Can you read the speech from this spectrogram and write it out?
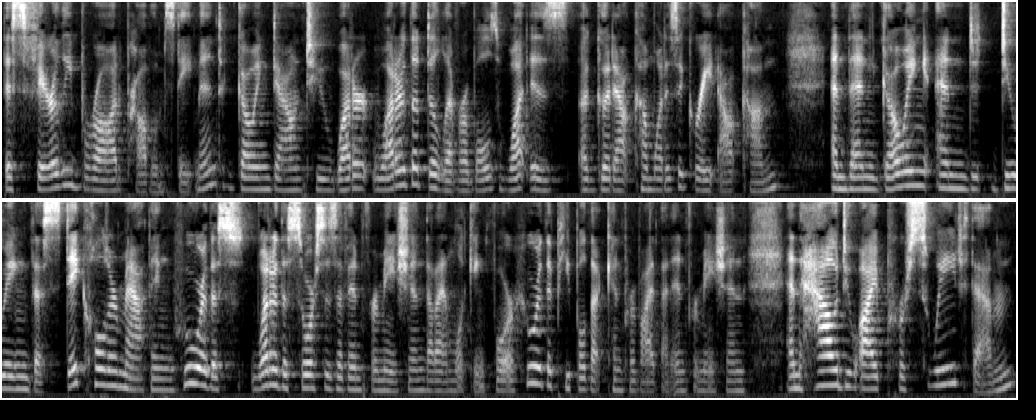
this fairly broad problem statement going down to what are what are the deliverables? What is a good outcome? What is a great outcome? And then going and doing the stakeholder mapping. Who are the what are the sources of information that I'm looking for? Who are the people that can provide that information? And how do I persuade them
